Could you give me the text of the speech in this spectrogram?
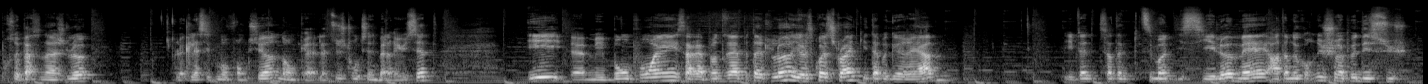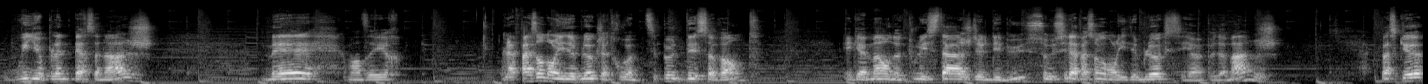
pour ce personnage-là, le Classic Mode fonctionne. Donc euh, là-dessus, je trouve que c'est une belle réussite. Et mes bons points, ça répéterait peut-être là. Il y a le Squad Strike qui est agréable. Et peut-être certains petits modes ici et là, mais en termes de contenu, je suis un peu déçu oui, il y a plein de personnages, mais, comment dire, la façon dont il débloque, je la trouve un petit peu décevante. Également, on a tous les stages dès le début. Ça aussi, la façon dont on les débloque, c'est un peu dommage. Parce que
